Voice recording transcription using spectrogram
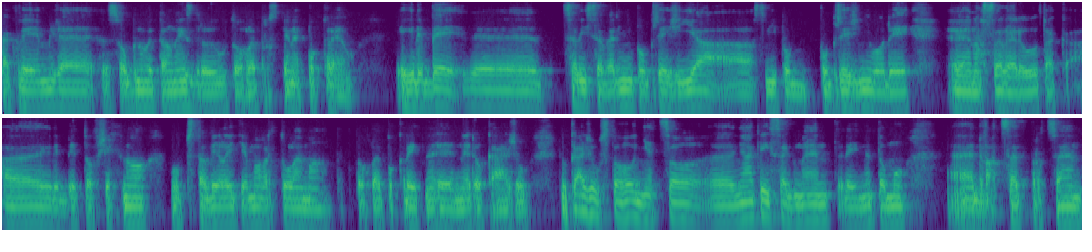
tak vím, že z obnovitelných zdrojů tohle prostě nepokryjou i kdyby e, celý severní pobřeží a svý pobřežní vody e, na severu, tak kdyby to všechno obstavili těma vrtulema, tak tohle pokryt ne, nedokážou. Dokážou z toho něco, e, nějaký segment, dejme tomu 20%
